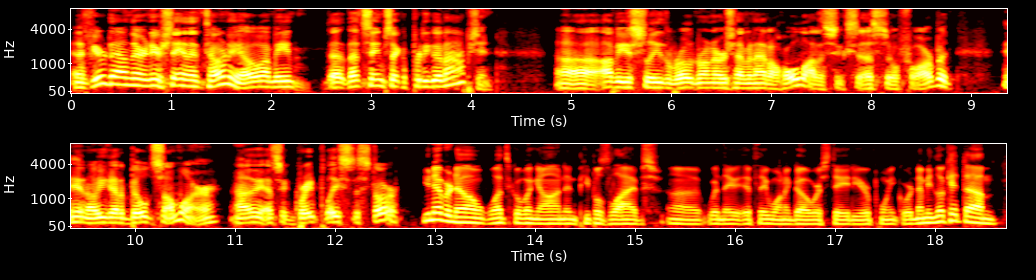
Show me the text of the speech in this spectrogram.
And if you're down there near San Antonio, I mean, that, that seems like a pretty good option. Uh, obviously, the Roadrunners haven't had a whole lot of success so far, but you know, you got to build somewhere. I think that's a great place to start you never know what's going on in people's lives uh, when they if they want to go or stay to your point, Gordon. I mean, look at um,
